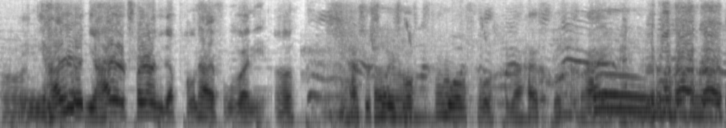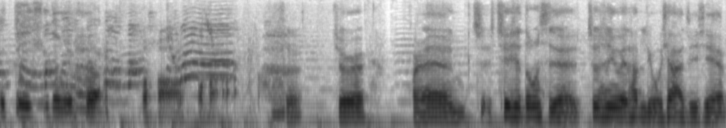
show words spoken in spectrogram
嗯，你还是你还是穿上你的彭泰服吧，你啊！你还是说一说傅莫夫，可能还可可爱一点。对，是的，没错。不好不好，是，就是，反正这这些东西，正是因为他留下这些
